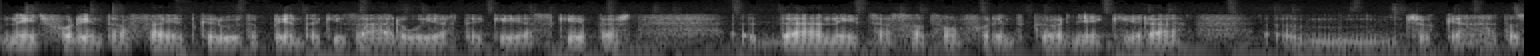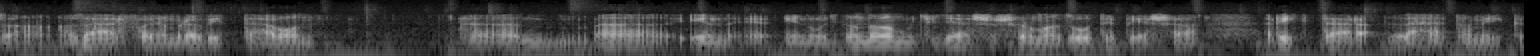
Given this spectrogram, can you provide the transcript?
4 forinttal feljebb került a pénteki záró értékéhez képest, de 460 forint környékére mm, csökkenhet az, az árfolyam rövid távon. Én, én úgy gondolom, úgyhogy elsősorban az OTP és a Richter lehet, amik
